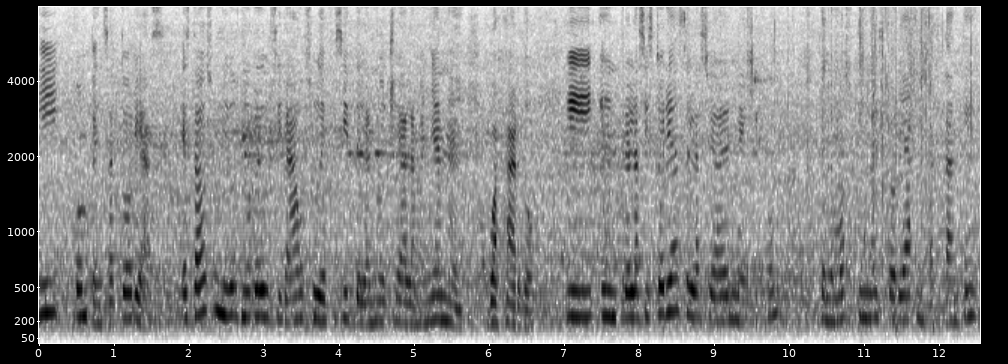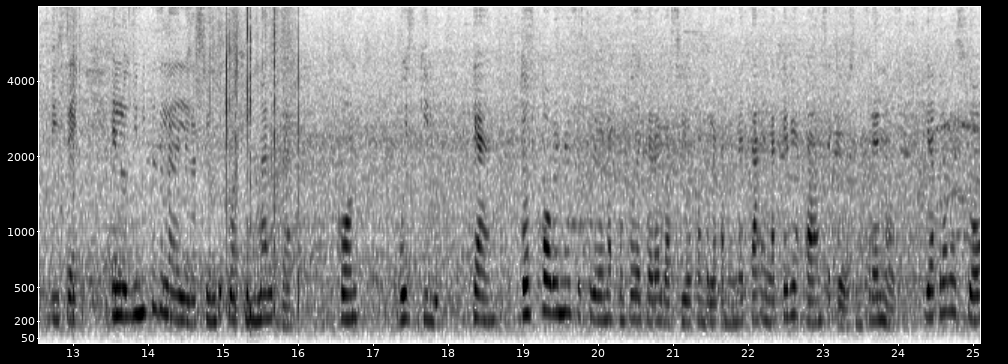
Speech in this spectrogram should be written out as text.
y compensatorias. Estados Unidos no reducirá su déficit de la noche a la mañana, Guajardo. Y entre las historias de la Ciudad de México, tenemos una historia impactante. Dice, en los límites de la delegación de Coajimalpa con Whisky Lucan, dos jóvenes estuvieron a punto de caer al vacío cuando la camioneta en la que viajaban se quedó sin frenos y atravesó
